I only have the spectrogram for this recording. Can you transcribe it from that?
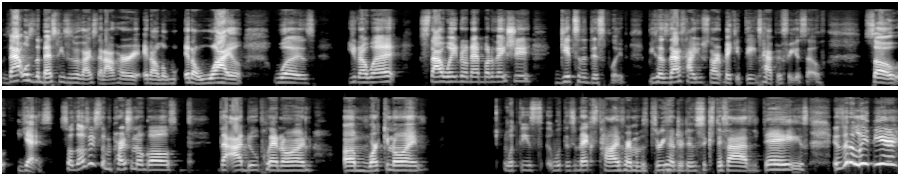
That was the best piece of advice that I've heard in a in a while was, you know what? Stop waiting on that motivation. Get to the discipline because that's how you start making things happen for yourself. So, yes. So those are some personal goals that I do plan on um working on with these with this next time frame of 365 days. Is it a leap year?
